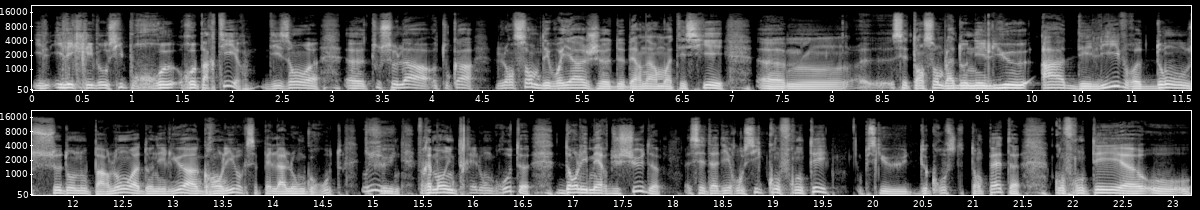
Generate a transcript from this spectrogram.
il, écrivait aussi pour repartir. Disons, euh, euh, tout cela, en tout cas, l'ensemble des voyages de Bernard Moitessier, euh, cet ensemble a donné lieu à des livres, dont ce dont nous parlons a donné lieu à un grand livre qui s'appelle La Longue Route, qui fait une, vraiment une très longue route dans les mers du Sud, c'est-à-dire aussi confronté puisqu'il y a eu de grosses tempêtes, confronté au,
